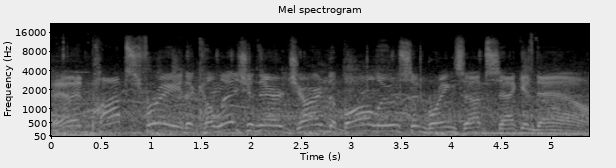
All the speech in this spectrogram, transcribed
And it pops free. The collision there jarred the ball loose and brings up second down.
